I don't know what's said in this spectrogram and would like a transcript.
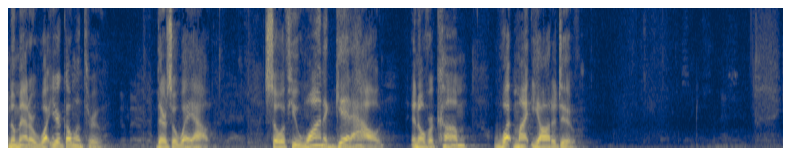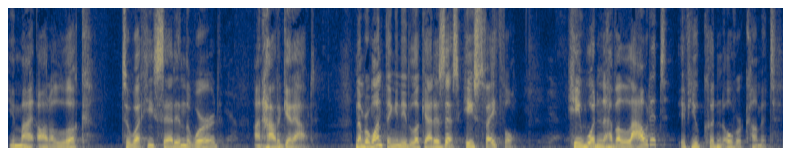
No matter what you're going through, there's a way out. So if you want to get out and overcome, what might you ought to do? You might ought to look to what he said in the word on how to get out. Number one thing you need to look at is this He's faithful. He wouldn't have allowed it if you couldn't overcome it.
